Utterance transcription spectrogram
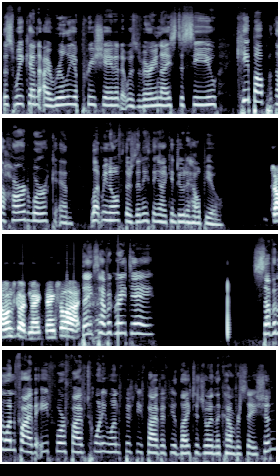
this weekend. I really appreciate it. It was very nice to see you. Keep up the hard work and let me know if there's anything I can do to help you. Sounds good, Meg. Thanks a lot. Thanks. Have a great day. 715 845 2155 if you'd like to join the conversation.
